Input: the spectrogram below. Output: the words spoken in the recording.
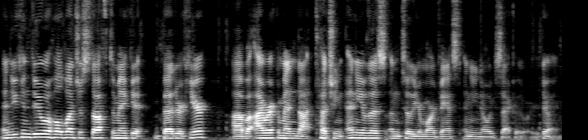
and you can do a whole bunch of stuff to make it better here. Uh, but I recommend not touching any of this until you're more advanced and you know exactly what you're doing.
